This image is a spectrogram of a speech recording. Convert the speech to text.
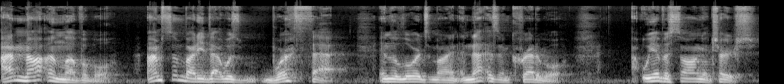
I'm not unlovable. I'm somebody that was worth that in the Lord's mind, and that is incredible. We have a song at church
